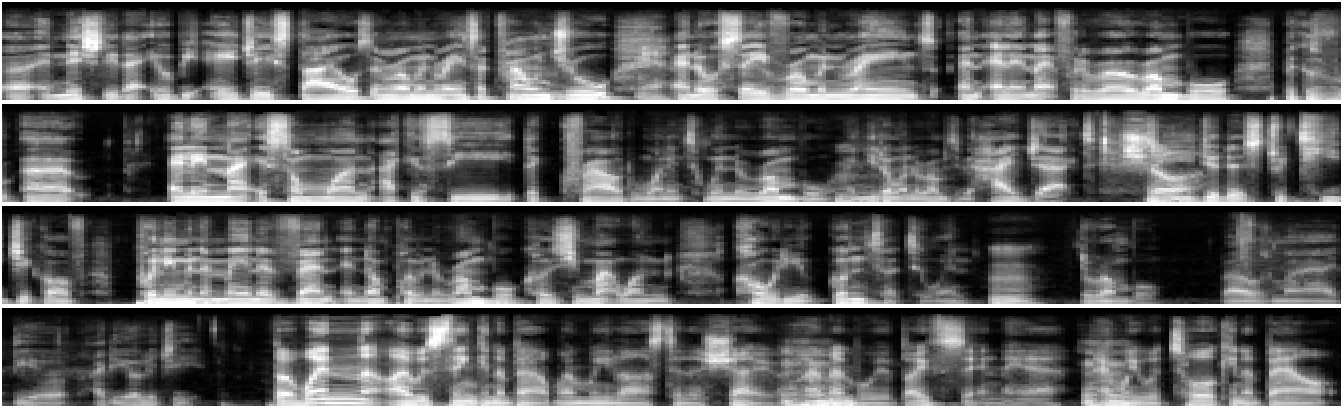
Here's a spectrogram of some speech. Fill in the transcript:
uh, initially that it would be AJ Styles and Roman Reigns a crown jewel, Yeah. and it'll save Roman Reigns and LA Knight for the Royal Rumble because. Uh, LA Knight is someone I can see the crowd wanting to win the Rumble, and you don't want the Rumble to be hijacked. So Sure. you do the strategic of putting him in the main event and don't put him in the Rumble because you might want Cody or Gunther to win the Rumble. That was my idea ideology. But when I was thinking about when we last did a show, Mm-hmm. I remember we were both sitting here and we were talking about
